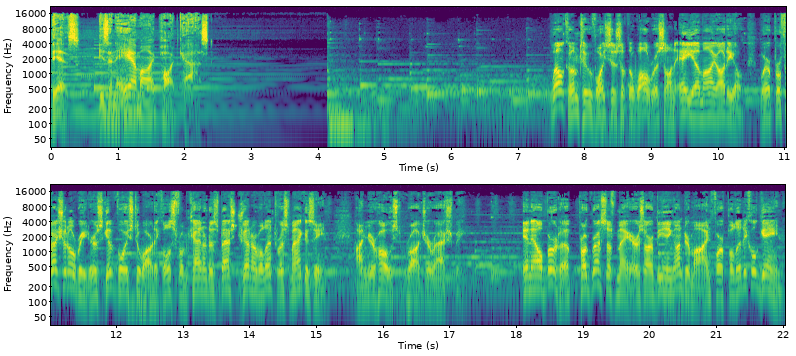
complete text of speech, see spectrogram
This is an AMI podcast. Welcome to Voices of the Walrus on AMI Audio, where professional readers give voice to articles from Canada's best general interest magazine. I'm your host, Roger Ashby. In Alberta, progressive mayors are being undermined for political gain.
